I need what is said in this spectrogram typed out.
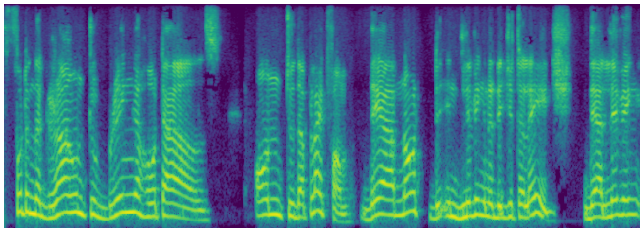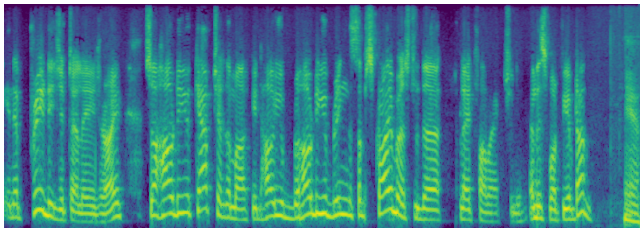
foot on the ground to bring hotels onto the platform. They are not in living in a digital age. They are living in a pre-digital age, right? So how do you capture the market? How you how do you bring the subscribers to the platform actually? And this is what we have done. Yeah,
